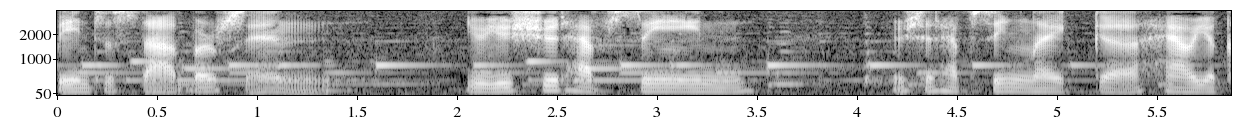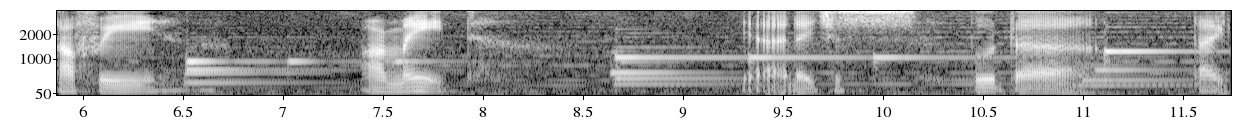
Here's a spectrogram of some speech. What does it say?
been to Starbucks and you you should have seen you should have seen like uh, how your coffee are made. Yeah they just put uh, like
